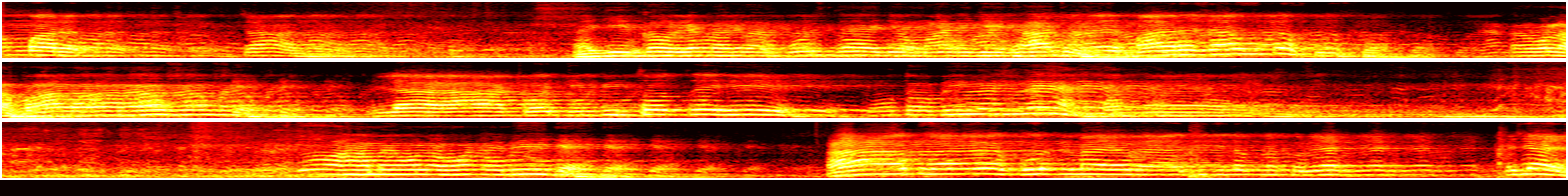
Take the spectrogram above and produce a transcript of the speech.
અમારે ચા હજી કહું એક વાર પૂછતા જો માની જાય સાચું અરે મારે જાવું તો પૂછો. ઓલા ભાળ આવવાના આવશે હમણે એટલે આ કોઈ દી પીતો જ નહીં હું તો બીવે ને. મને જો અમે ઓલા હોટે બી જાય. હા તો હવે કોર્ટમાં હવે બીજી લગ્ન કર્યા જાય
